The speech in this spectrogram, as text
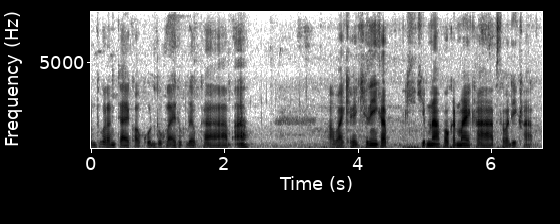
คุณทุกกำลังใจขอบคุณทุกไลค์ทุกเลิฟครับอะเอาไว้แค่นี้ครับ คลิปหน้าพบกันไหมครับ สวัสดีครับ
